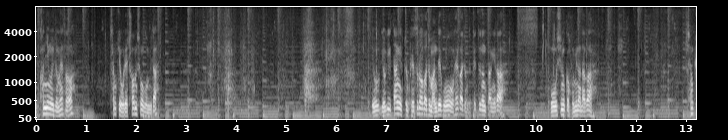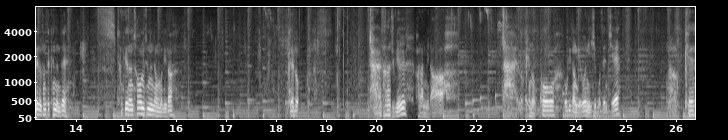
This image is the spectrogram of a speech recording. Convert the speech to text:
이 컨닝을 좀 해서 참깨 올해 처음 심어봅니다 요, 여기 땅이 좀 배수로가 좀 안 되고 해가 좀 늦게 뜨는 땅이라 뭐 심을까? 고민하다가 참깨를 선택했는데 참깨는 처음 심는 작물이라 그래도 잘 살아주길 바랍니다. 자 이렇게 놓고 고기 간격은 25cm 이렇게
